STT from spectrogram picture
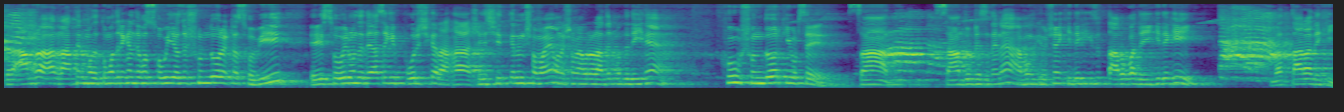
তাহলে আমরা রাতের মধ্যে, তোমাদের এখানে দেখো ছবি আছে, সুন্দর একটা ছবি। এই ছবির মধ্যে দেওয়া আছে কি পরিষ্কার আকাশ। এই শীতকালীন সময়ে অনেক সময় আমরা রাতের মধ্যে দেখি না? খুব সুন্দর কি উঠছে? চাঁদ। চাঁদ উঠেছে, তাই না? এবং ওই সময় কি দেখি? কিছু তারকা দেখি, কি দেখি? বা তারা দেখি।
